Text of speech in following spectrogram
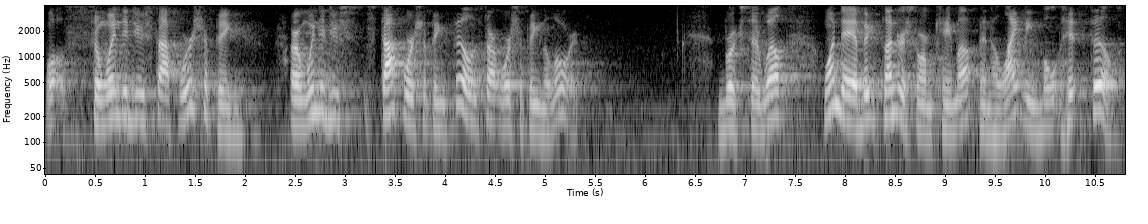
Well, so when did you stop worshiping, or when did you stop worshiping Phil and start worshiping the Lord? Brooks said, Well, one day a big thunderstorm came up and a lightning bolt hit Phil.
